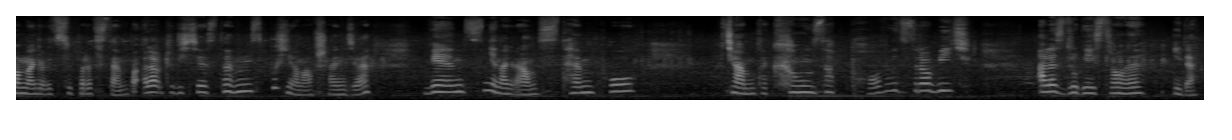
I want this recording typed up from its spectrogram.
chciałam nagrać super wstęp, ale oczywiście jestem spóźniona wszędzie, więc nie nagrałam wstępu. Chciałam taką zapowiedź zrobić, ale z drugiej strony idę.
